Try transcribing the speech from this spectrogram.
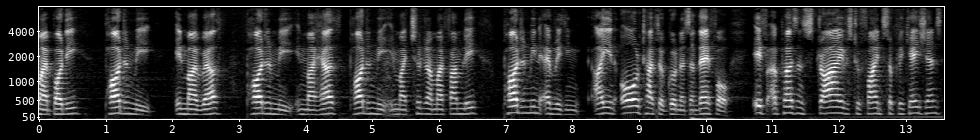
my body, pardon me in my wealth, pardon me in my health, pardon me in my children and my family, pardon me in everything, I in all types of goodness. And therefore, if a person strives to find supplications,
